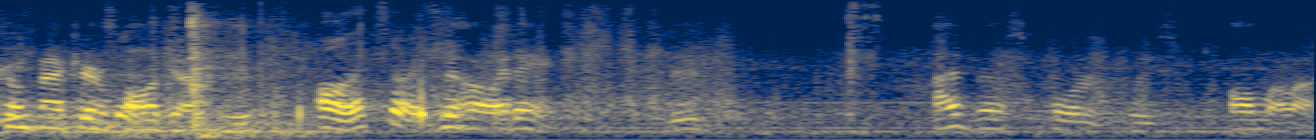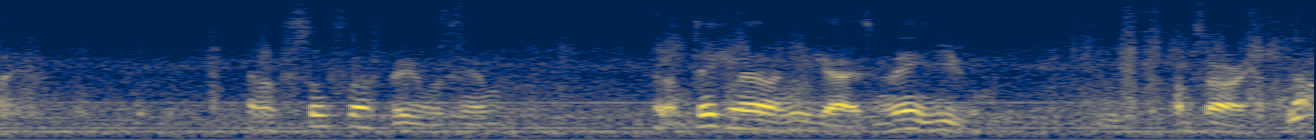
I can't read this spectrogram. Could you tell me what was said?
Come back here and apologize to you. Oh, that's all right. No, it ain't. Dude, I've been a supporter of police all my life. And I'm so frustrated with him. And I'm taking it out on you guys, and it ain't you. I'm sorry. No,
